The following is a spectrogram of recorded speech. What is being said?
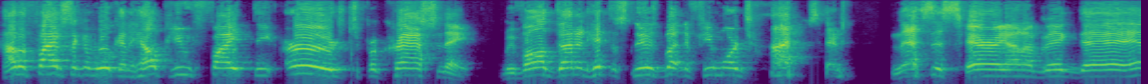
how the five second rule can help you fight the urge to procrastinate. We've all done it. Hit the snooze button a few more times and necessary on a big day.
